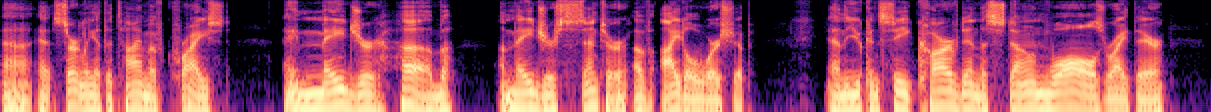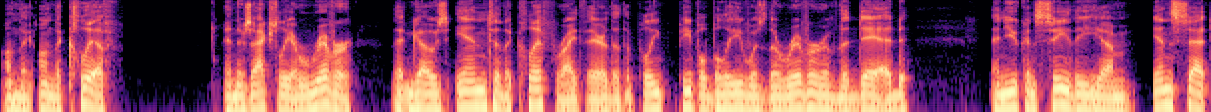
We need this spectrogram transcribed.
uh, at, certainly at the time of Christ, a major hub, a major center of idol worship. And you can see carved in the stone walls right there on the on the cliff. And there's actually a river that goes into the cliff right there that the people believe was the river of the dead. And you can see the um, inset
